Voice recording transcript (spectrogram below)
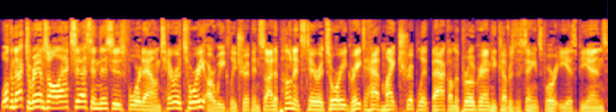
Welcome back to Rams All Access, and this is Four Down Territory, our weekly trip inside opponent's territory. Great to have Mike Triplett back on the program. He covers the Saints for ESPN's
